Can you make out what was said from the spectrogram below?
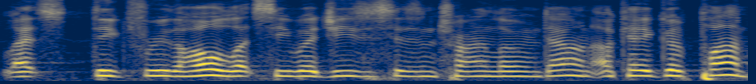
let's dig through the hole. Let's see where Jesus is and try and lower him down. Okay, good plan.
